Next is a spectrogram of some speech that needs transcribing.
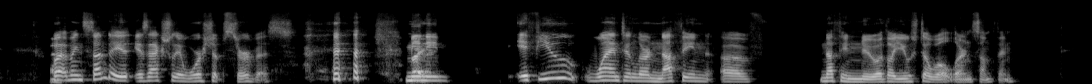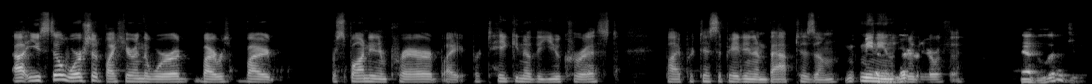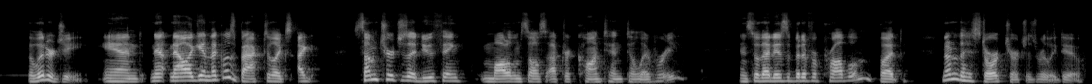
But I mean, Sunday is actually a worship service, meaning if you went and learned nothing of nothing new, although you still will learn something, uh, you still worship by hearing the word, by by responding in prayer, by partaking of the Eucharist, by participating in baptism, meaning that you're there with the Yeah, the liturgy. the liturgy. And now, now again, that goes back to like I, some churches I do think model themselves after content delivery, and so that is a bit of a problem. But none of the historic churches really do.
